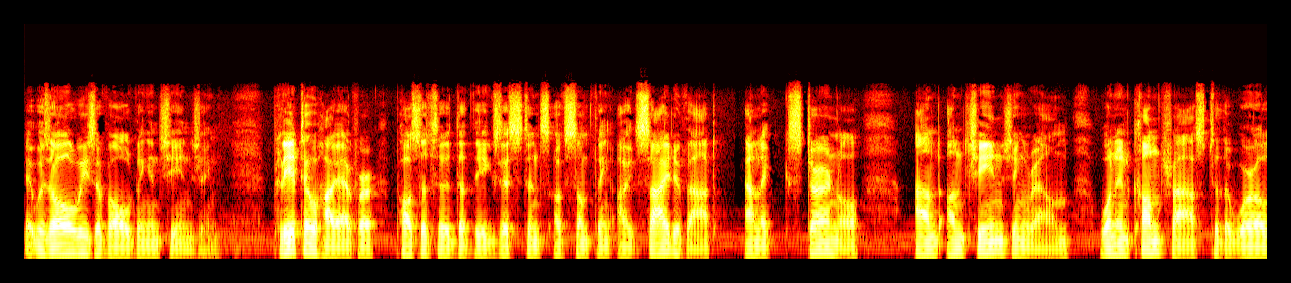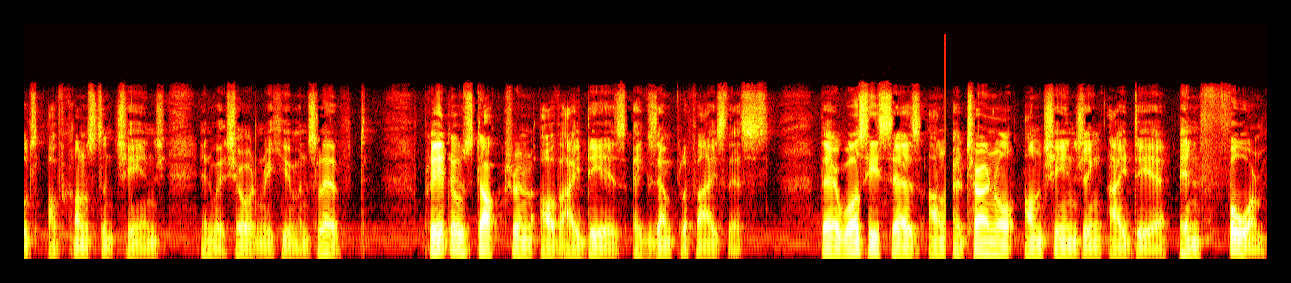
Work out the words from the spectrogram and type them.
It was always evolving and changing. Plato, however, posited that the existence of something outside of that, an external and unchanging realm, one in contrast to the world of constant change in which ordinary humans lived. Plato's doctrine of ideas exemplifies this. There was, he says, an eternal, unchanging idea in form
